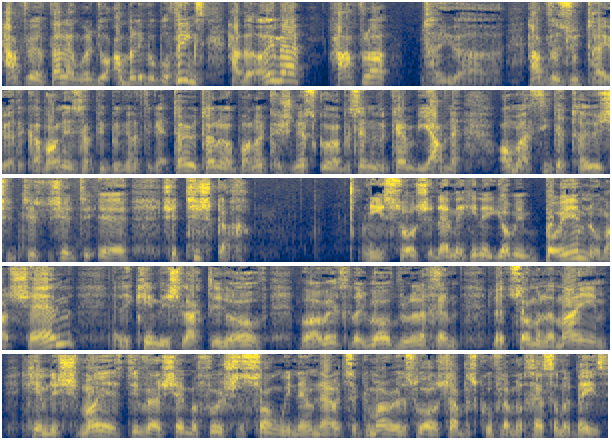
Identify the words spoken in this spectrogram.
Hafla fella. I'm going to do unbelievable things. Have oimer hafla. Torah. Hafla zu Torah. The kavan is that people are going to forget Torah. Torah it. Kishnesko abesin in the kem biyavne. Oma asida Torah shetishkach. מיסור שנאמר הנה יומים בואים נאום השם אליקים וישלחתי רוב וארץ לרוב ללחם לצום על המים כי אם נשמע את דברי השם מפורש song we know now it's a Gemara as well Shabbos קוף למד חסם הבייס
